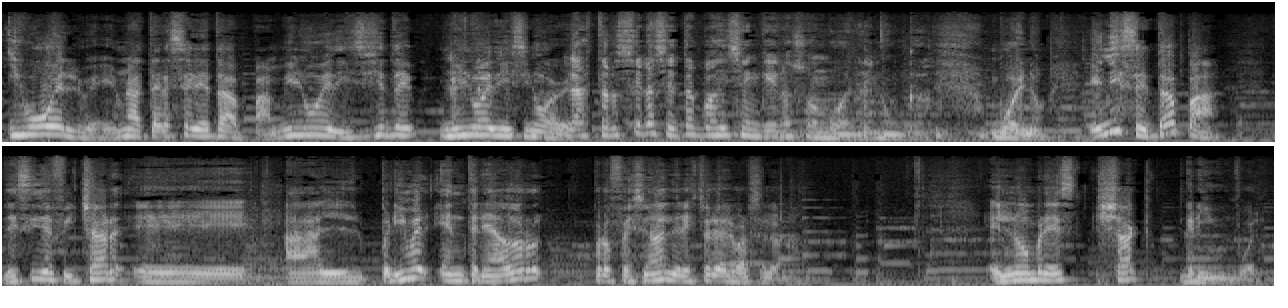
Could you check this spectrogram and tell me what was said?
y vuelve en una tercera etapa, 1917-1919. Las terceras etapas dicen que no son buenas nunca. Bueno, en esa etapa decide fichar eh, al primer entrenador profesional de la historia del Barcelona. El nombre es Jack Greenwell.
